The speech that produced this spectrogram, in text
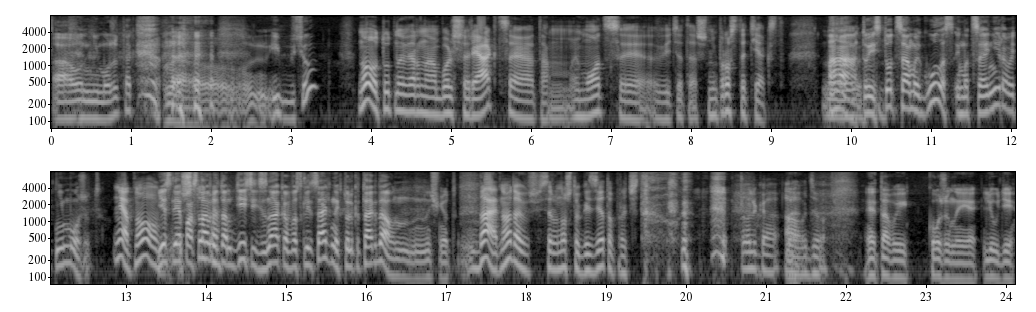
а он не может так. Э, и все. Ну, тут, наверное, больше реакция, там, эмоции, ведь это ж не просто текст. А, то есть тот самый голос эмоционировать не может. Нет, ну... Если я поставлю там 10 знаков восклицательных, только тогда он начнет. Да, но это все равно, что газету прочитал. Только аудио. Это вы кожаные люди.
